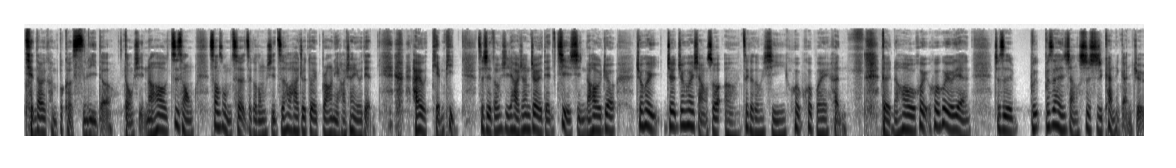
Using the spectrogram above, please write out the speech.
甜到一个很不可思议的东西。然后自从上次我们吃了这个东西之后，他就对 brownie 好像有点，还有甜品这些东西好像就有点戒心，然后就就会就就会想说，嗯，这个东西会会不会很 对？然后会会会有点就是不不是很想试试看的感觉。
